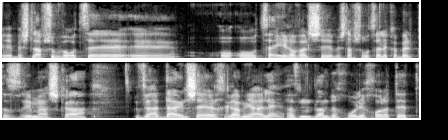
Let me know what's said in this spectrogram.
אה, בשלב שהוא כבר רוצה, או, או צעיר, אבל בשלב שהוא רוצה לקבל תזרים מהשקעה, ועדיין שהערך גם יעלה, אז נדל"ן בחו"ל יכול לתת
